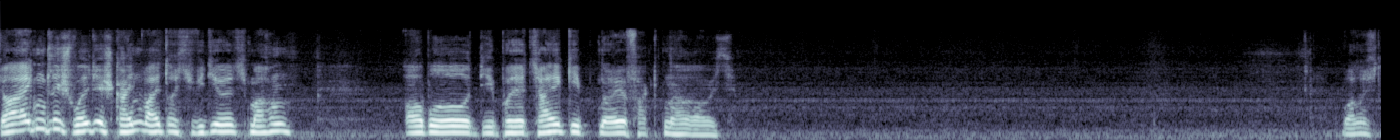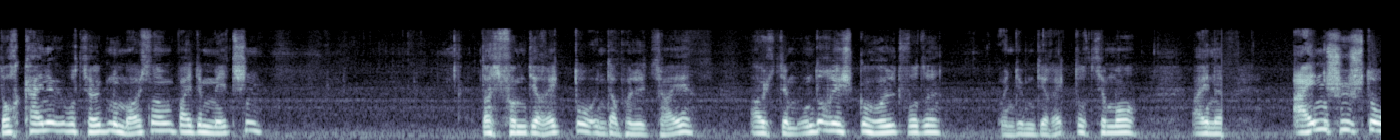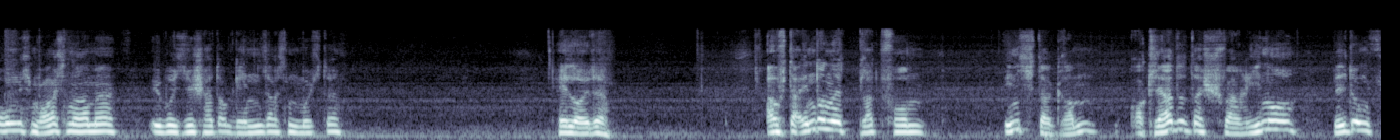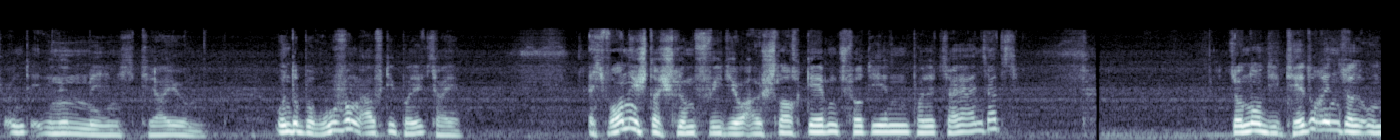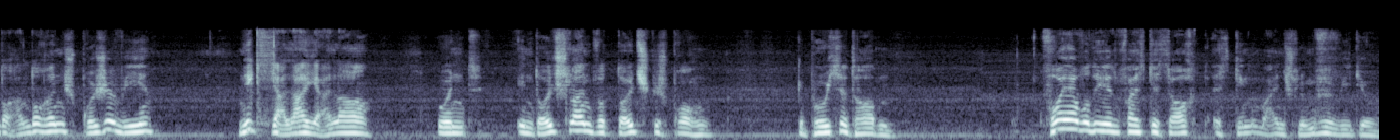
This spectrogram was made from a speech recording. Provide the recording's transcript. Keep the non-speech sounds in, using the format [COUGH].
Ja, eigentlich wollte ich kein weiteres Video jetzt machen, aber die Polizei gibt neue Fakten heraus. War das doch keine überzeugende Maßnahme bei dem Mädchen, das vom Direktor und der Polizei aus dem Unterricht geholt wurde und im Direktorzimmer eine Einschüchterungsmaßnahme über sich hat ergehen lassen musste? Hey Leute, auf der Internetplattform Instagram erklärte das Schweriner Bildungs- und Innenministerium unter Berufung auf die Polizei. Es war nicht das Schlumpfvideo ausschlaggebend für den Polizeieinsatz, sondern die Täterin soll unter anderem Sprüche wie Nix Jalla Jalla und in Deutschland wird Deutsch gesprochen gepostet haben. Vorher wurde jedenfalls gesagt, es ging um ein Schlümpfe-Video.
